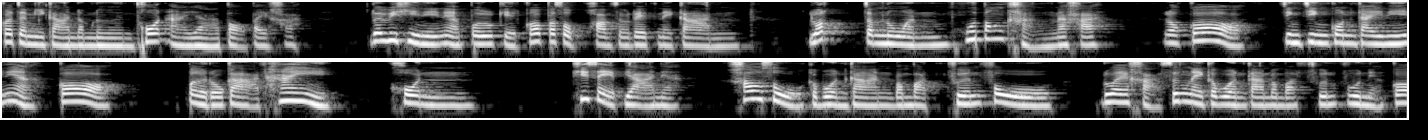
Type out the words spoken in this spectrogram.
ก็จะมีการดำเนินโทษอาญาต่อไปค่ะ ด้วยวิธีนี้เนี่ยโปรตุเกสก็ประสบความสำเร็จในการลดจำนวนผู้ต้องขังนะคะ แล้วก็ จริง ๆ กลไกนี้เนี่ยก็เปิดโอกาสให้คนที่เสพยาเนี่ยเข้าสู่กระบวนการบำบัดฟื้นฟูด้วยค่ะ ซึ่งในกระบวนการบำบัดฟื้นฟูเนี่ยก็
